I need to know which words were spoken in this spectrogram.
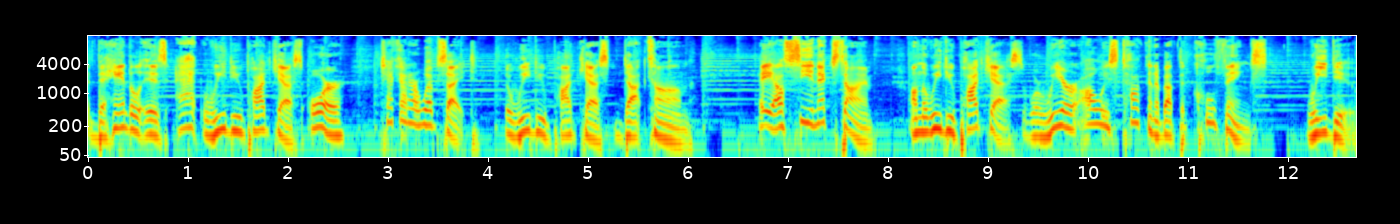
The handle is at We Do Podcast, or check out our website, the we do podcast.com. Hey, I'll see you next time on the We Do podcast, where we are always talking about the cool things we do.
